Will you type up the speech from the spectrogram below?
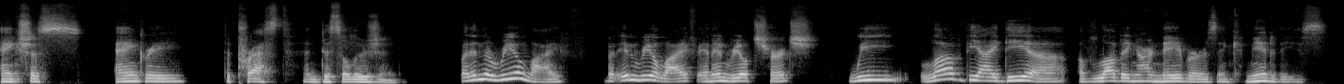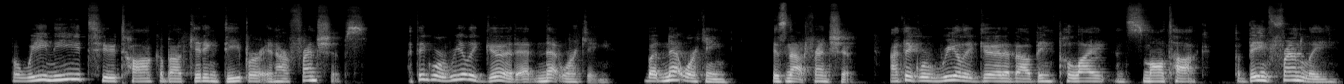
anxious, angry, depressed, and disillusioned. But in the real life, but in real life and in real church, we love the idea of loving our neighbors and communities, but we need to talk about getting deeper in our friendships. I think we're really good at networking, but networking is not friendship. I think we're really good about being polite and small talk, but being friendly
